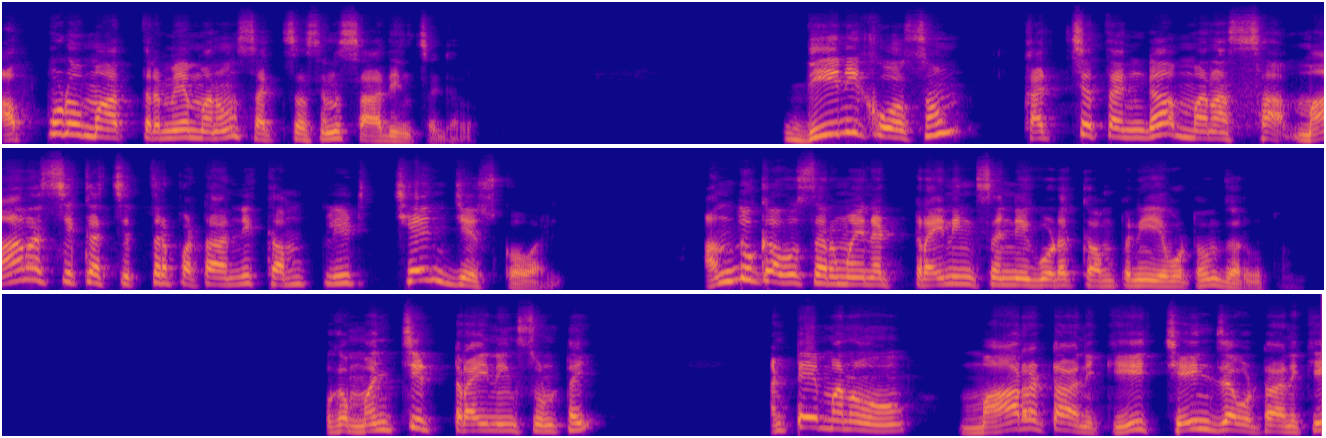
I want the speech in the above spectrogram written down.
అప్పుడు మాత్రమే మనం సక్సెస్ని సాధించగలం. దీనికోసం ఖచ్చితంగా మన స- మానసిక చిత్రపటాన్ని కంప్లీట్ చేంజ్ చేసుకోవాలి. అందుకు అవసరమైన ట్రైనింగ్స్ అన్నీ కూడా కంపెనీ ఇవ్వటం జరుగుతుంది. ఒక మంచి ట్రైనింగ్స్ ఉంటాయి. అంటే మనం మారటానికి చేంజ్ అవ్వటానికి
